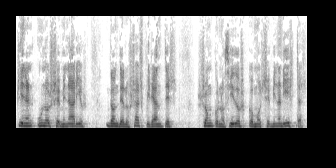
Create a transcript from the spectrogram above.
tienen unos seminarios donde los aspirantes son conocidos como seminaristas.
